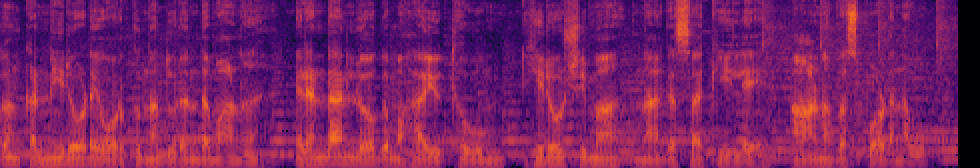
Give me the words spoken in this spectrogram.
ലോകം കണ്ണീരോടെ ഓർക്കുന്ന ദുരന്തമാണ് രണ്ടാം ലോകമഹായുദ്ധവും ഹിരോഷിമ നാഗസാക്കിയിലെ ആണവ സ്ഫോടനവും.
